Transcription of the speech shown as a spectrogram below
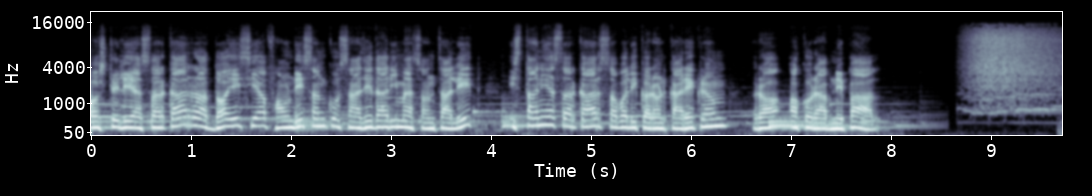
अस्ट्रेलिया सरकार र द एसिया फाउन्डेसनको साझेदारीमा सञ्चालित स्थानीय सरकार सबलीकरण कार्यक्रम र अकोराब नेपाल।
